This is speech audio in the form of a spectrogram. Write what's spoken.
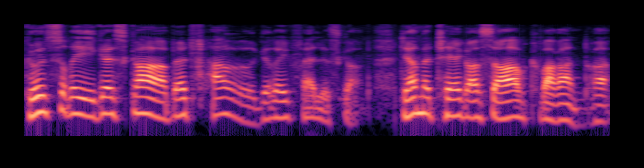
Guds rike skaper et fargerikt fellesskap der vi tar oss av hverandre.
